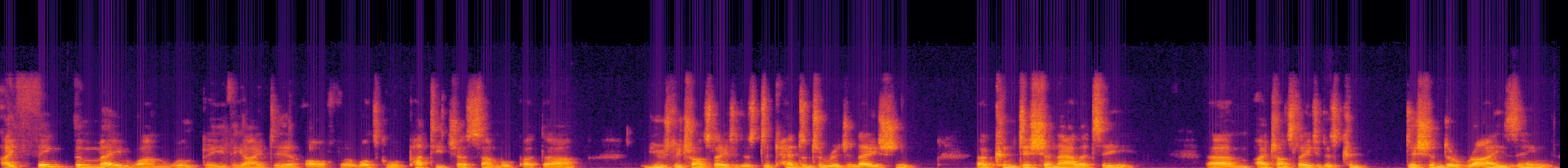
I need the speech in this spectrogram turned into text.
I think the main one will be the idea of uh, what's called paticca samuppada, usually translated as dependent origination, uh, conditionality. Um, I translate it as conditioned arising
